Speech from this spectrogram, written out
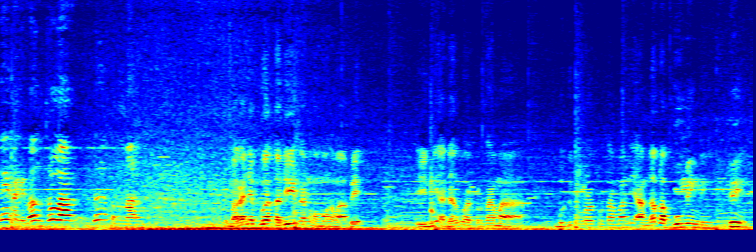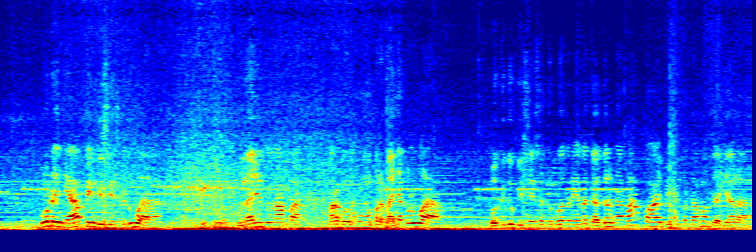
Eh akhirnya kelar. Udah tenang. Ya, makanya gua tadi kan ngomong sama Abe ini adalah luar pertama. Begitu luar pertama nih anggaplah booming nih. Bing, gua udah nyiapin bisnis kedua. Gunanya untuk apa? Memperbanyak peluang. Begitu bisnis kedua ternyata gagal nggak apa-apa. Bisnis pertama udah jalan.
